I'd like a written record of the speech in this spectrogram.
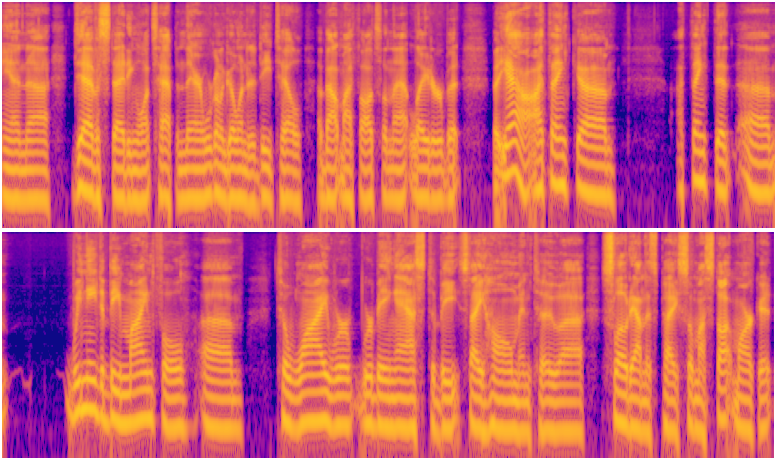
and uh, devastating what's happened there and we're going to go into detail about my thoughts on that later but but yeah i think um, I think that um, we need to be mindful um, to why we're we're being asked to be stay home and to uh, slow down this pace. So my stock market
